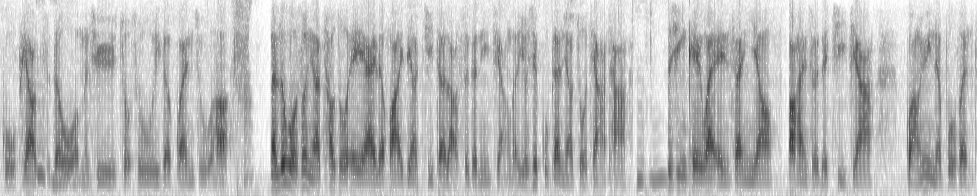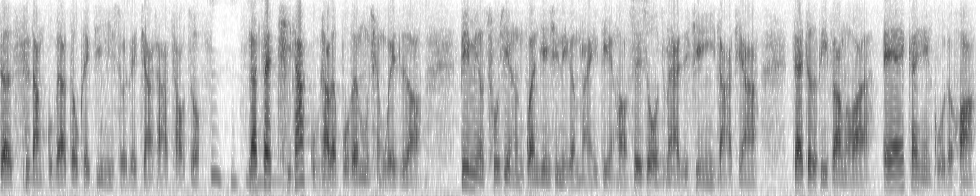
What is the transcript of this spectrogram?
股票值得我们去做出一个关注哈。好，那如果说你要操作 AI 的话，一定要记得老师跟你讲了，有些股票你要做价差。四星 KY N 三幺，包含所谓的技嘉、广运的部分，这四档股票都可以进行所谓的价差操作。嗯那在其他股票的部分，目前为止啊。并没有出现很关键性的一个买点哈，所以说我这边还是建议大家，在这个地方的话，AI 概念股的话，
